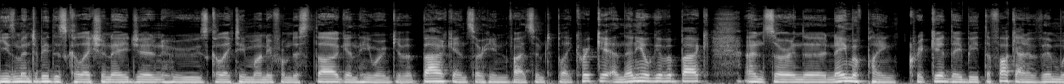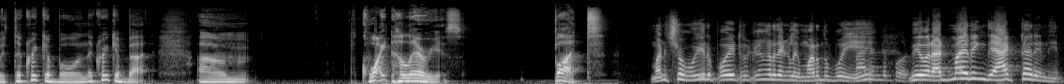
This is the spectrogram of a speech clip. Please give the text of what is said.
he's meant to be this collection agent who's collecting money from this thug and he won't give it back and so he invites him to play cricket and then he'll give it back and so in the name of playing cricket they beat the fuck out of him with the cricket ball and the cricket bat um, quite hilarious but மனுஷன் உயிர் போயிட்டு இருக்குங்கிறது எங்களுக்கு மறந்து போய் மறந்து போச்சு. we were admiring the actor in him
